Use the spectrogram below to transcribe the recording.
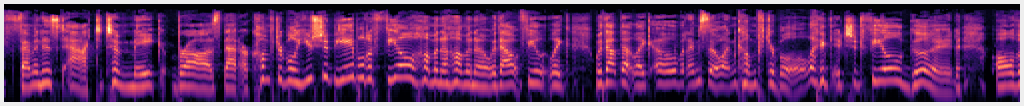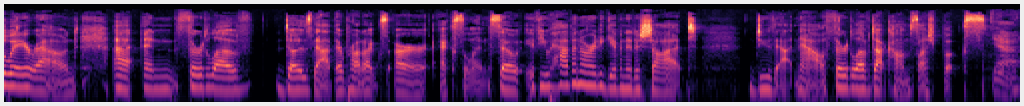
feminist act to make bras that are comfortable. You should be able to feel humana humana without feel like without that like oh, but I'm so uncomfortable. Like it should feel good all the way around. Uh, and Third Love does that. Their products are excellent. So if you haven't already given it a shot, do that now. Thirdlove.com slash books. Yeah.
